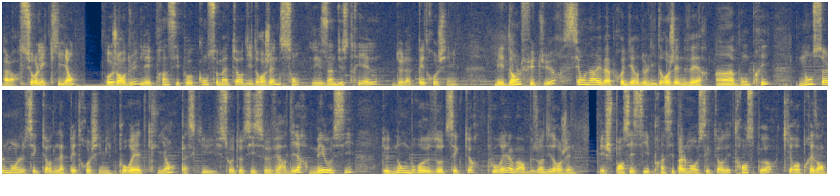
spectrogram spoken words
Alors sur les clients, aujourd'hui les principaux consommateurs d'hydrogène sont les industriels de la pétrochimie. Mais dans le futur, si on arrive à produire de l'hydrogène vert à un bon prix, non seulement le secteur de la pétrochimie pourrait être client, parce qu'il souhaite aussi se verdir, mais aussi de nombreux autres secteurs pourraient avoir besoin d'hydrogène. Et je pense ici principalement au secteur des transports, qui représente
